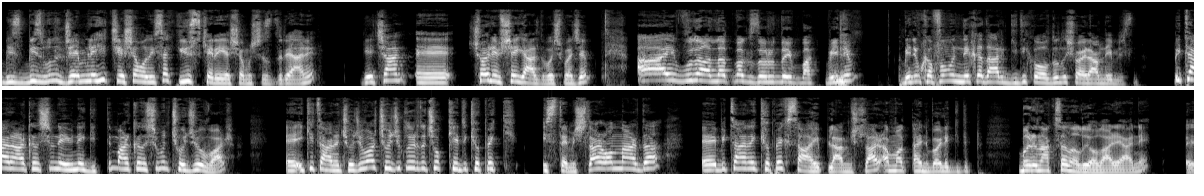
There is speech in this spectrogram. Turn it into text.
Biz biz bunu Cem'le hiç yaşamadıysak yüz kere yaşamışızdır yani. Geçen e, şöyle bir şey geldi başıma Cem. Ay bunu anlatmak zorundayım bak benim benim kafamın ne kadar gidik olduğunu şöyle anlayabilirsin. Bir tane arkadaşımın evine gittim. Arkadaşımın çocuğu var. E, iki tane çocuğu var. Çocukları da çok kedi köpek istemişler. Onlar da e, bir tane köpek sahiplenmişler ama hani böyle gidip barınaktan alıyorlar yani. E,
